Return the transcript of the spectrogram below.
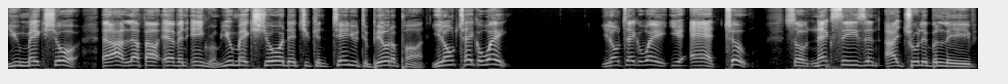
You make sure that I left out Evan Engram, You make sure that you continue to build upon. You don't take away. You don't take away, you add to. So next season, I truly believe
